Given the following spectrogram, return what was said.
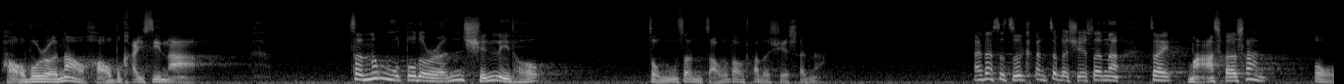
好不热闹，好不开心呐、在那么多的人群里头，总算找到他的学生了。哎，但是只看这个学生呢，在马车上，哦，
